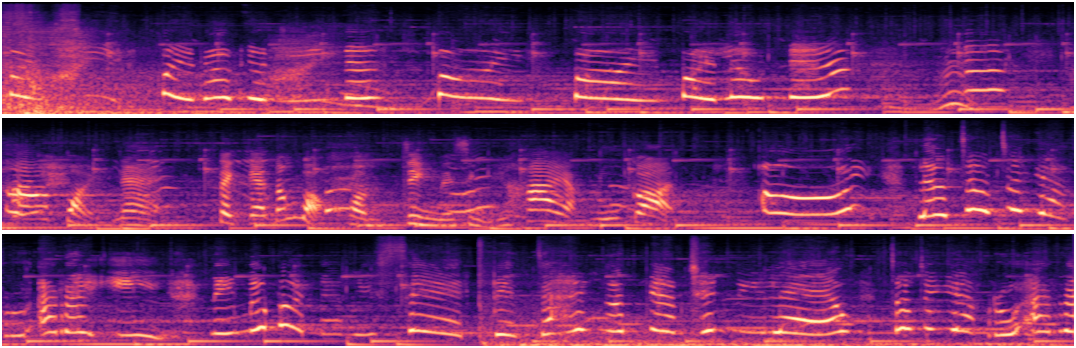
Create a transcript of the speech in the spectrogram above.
ไปไปแล้วเดี๋ยวนี้นะไปไปไปแล้วนะ ข้าปล่อยแน่ แต่แกต้องบอกความจริงในสิ่งที่ข้าอยากรู้ก่อน โอ๊ย แล้วเจ้าจะอยากรู้อะไรอีก ในเมื่อบ่อน้ำวิเศษเปลี่ยนจะให้งดงามเช่นนี้แล้ว เจ้าจะอยากรู้อะไร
